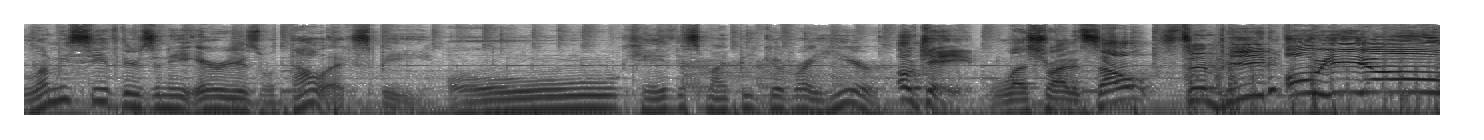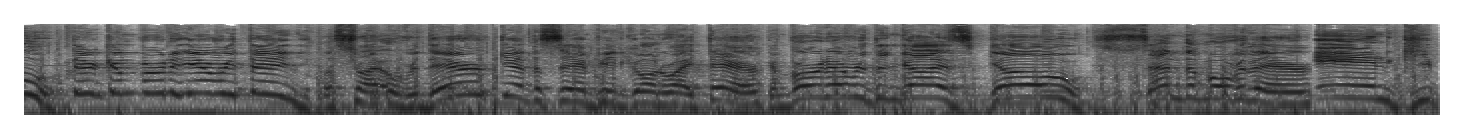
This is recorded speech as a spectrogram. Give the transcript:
Let me see if there's any areas without XP. Oh, okay, this might be good right here. Okay, let's try this out. Stampede. Oh, yo! They're converting everything. Let's try over there. Get the Stampede going right there. Convert everything, guys. Go. Send them over there and keep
